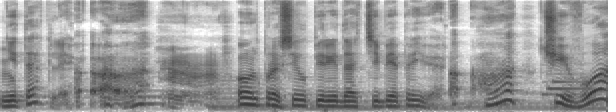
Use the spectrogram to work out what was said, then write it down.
не так ли? Ага. Он просил передать тебе привет. Ага? Чего?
